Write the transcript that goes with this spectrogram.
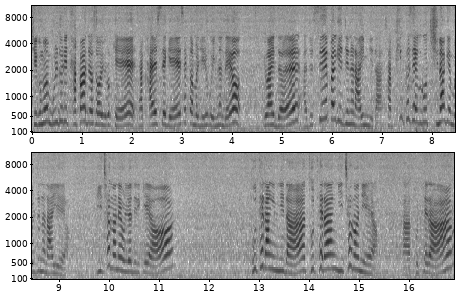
지금은 물들이 다 빠져서 이렇게 자, 갈색의 색감을 이루고 있는데요. 이 아이들 아주 새빨개지는 아이입니다. 자, 핑크색으로 진하게 물드는 아이예요. 2,000원에 올려드릴게요. 도태랑입니다. 도태랑 2,000원이에요. 아, 도태랑.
